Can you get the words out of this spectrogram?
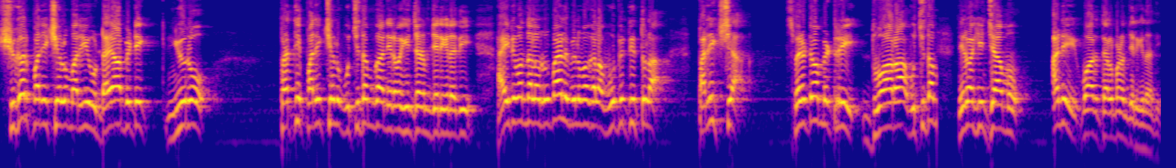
షుగర్ పరీక్షలు మరియు డయాబెటిక్ న్యూరో ప్రతి పరీక్షలు ఉచితంగా నిర్వహించడం జరిగినది. ఐదు వందల రూపాయల విలువ గల ఊపిరితిత్తుల పరీక్ష స్పెరిటోమెట్రీ ద్వారా ఉచితం నిర్వహించాము అని వారు తెలపడం జరిగినది.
